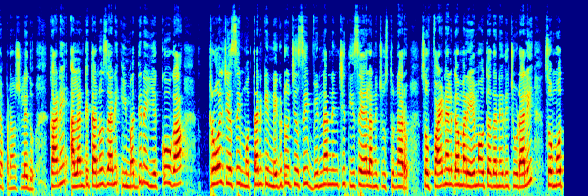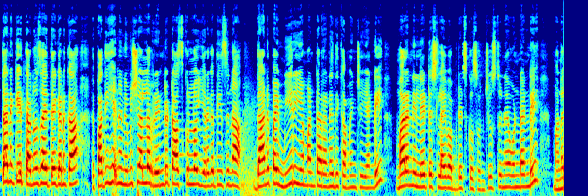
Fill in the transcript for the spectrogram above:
చెప్పనవసరం లేదు. కానీ అలాంటి తనుజాని ఈ మధ్యన ఎక్కువగా ట్రోల్ చేసి మొత్తానికి నెగిటివ్ చేసి విన్నర్ నుంచి తీసేయాలని చూస్తున్నారు. సో ఫైనల్గా మరి ఏమవుతుంది అనేది చూడాలి. సో మొత్తానికి తనుజ్ అయితే గనక పదిహేను నిమిషాల్లో రెండు టాస్కుల్లో ఎరగతీసిన దానిపై మీరు ఏమంటారు అనేది కమెంట్ చేయండి. మరిన్ని లేటెస్ట్ లైవ్ అప్డేట్స్ కోసం చూస్తూనే ఉండండి. మన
